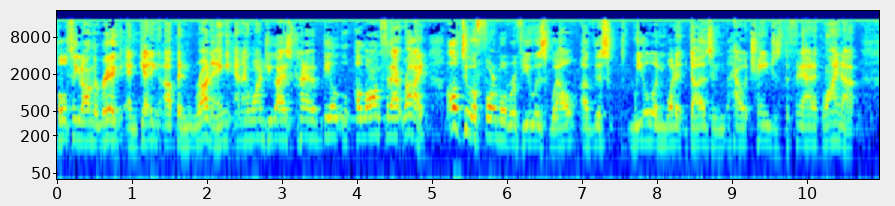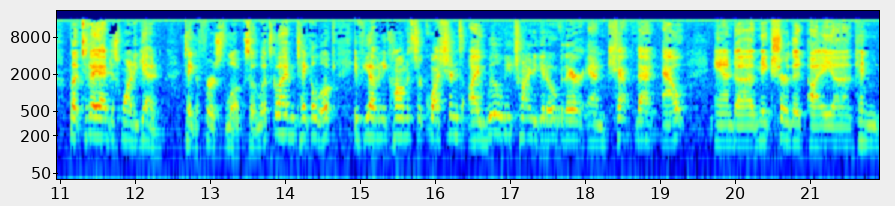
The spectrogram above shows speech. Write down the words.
bolting it on the rig and getting up and running and I wanted you guys to kind of be along for that ride. I'll do a formal review as well of this wheel and what it does and how it changes the Fanatec lineup. But today I just want again, take a first look. So let's go ahead and take a look. If you have any comments or questions, I will be trying to get over there and check that out and uh, make sure that I uh, can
